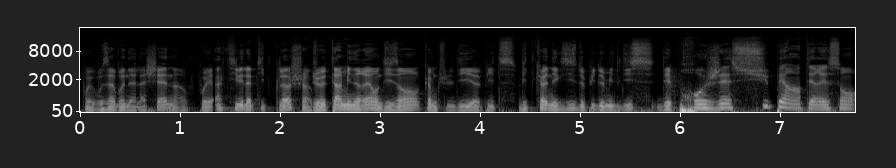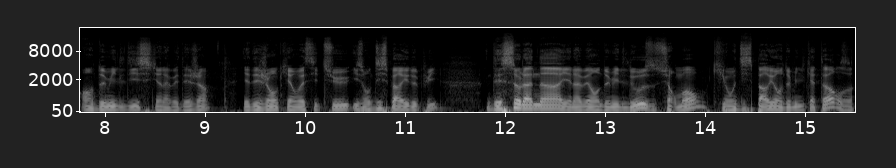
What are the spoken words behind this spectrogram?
pouvez vous abonner à la chaîne, vous pouvez activer la petite cloche. Je terminerai en disant, comme tu le dis euh, Pete, Bitcoin existe depuis 2010, des projets super intéressants en 2010, il y en avait déjà, il y a des gens qui ont investi dessus, ils ont disparu depuis. Des Solana, il y en avait en 2012 sûrement, qui ont disparu en 2014.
